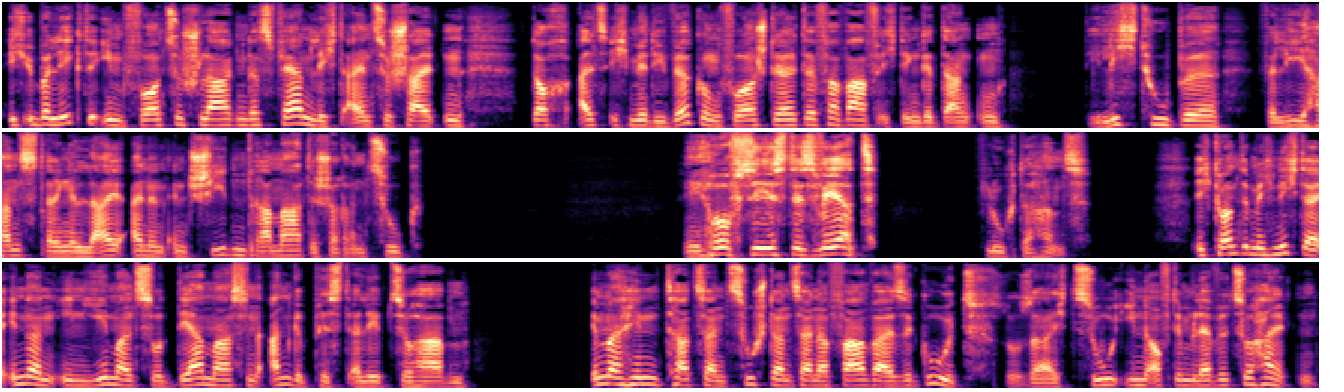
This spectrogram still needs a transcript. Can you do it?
Ich überlegte ihm vorzuschlagen, das Fernlicht einzuschalten, doch als ich mir die Wirkung vorstellte, verwarf ich den Gedanken. Die Lichthupe verlieh Hans Drängelei einen entschieden dramatischeren Zug. Ich hoffe, sie ist es wert, fluchte Hans. Ich konnte mich nicht erinnern, ihn jemals so dermaßen angepisst erlebt zu haben. Immerhin tat sein Zustand seiner Fahrweise gut, so sah ich zu, ihn auf dem Level zu halten.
